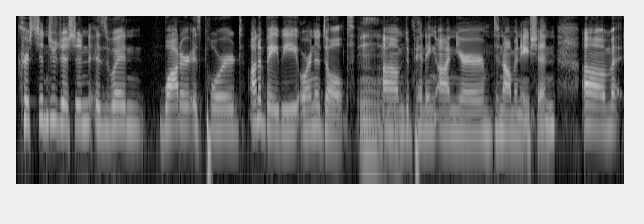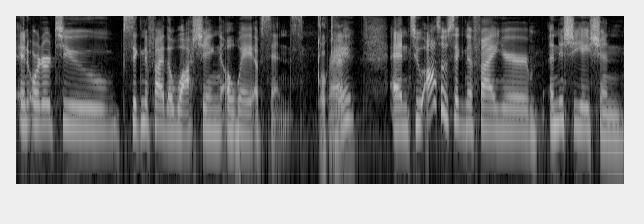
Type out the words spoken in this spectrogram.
Christian tradition is when water is poured on a baby or an adult, um, depending on your denomination, um, in order to signify the washing away of sins. Okay. Right? And to also signify your initiation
